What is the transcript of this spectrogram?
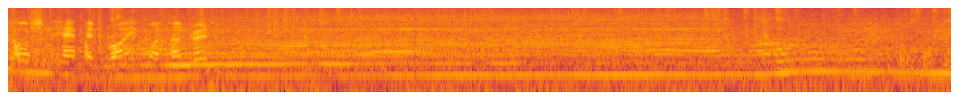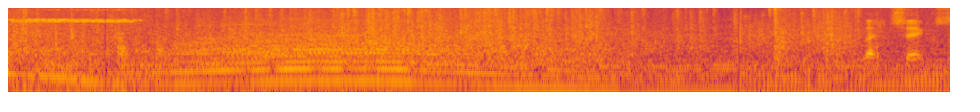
Caution hairpin right, 100. left six.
